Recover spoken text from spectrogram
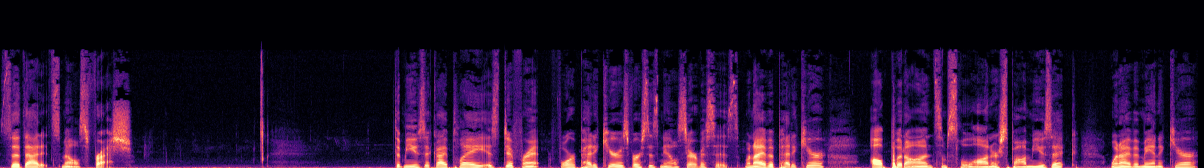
so that it smells fresh. The music I play is different for pedicures versus nail services. When I have a pedicure, I'll put on some salon or spa music. When I have a manicure,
